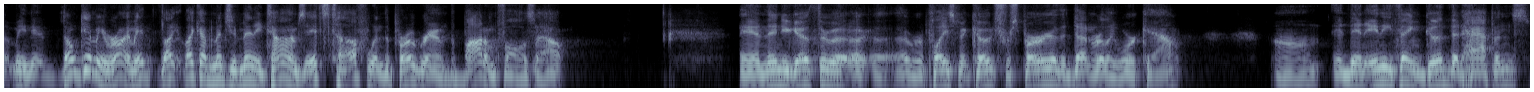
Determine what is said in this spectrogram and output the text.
I mean, don't get me wrong. I mean, like like I've mentioned many times, it's tough when the program the bottom falls out, and then you go through a, a, a replacement coach for Spurrier that doesn't really work out, um, and then anything good that happens,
